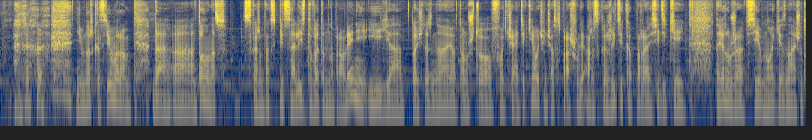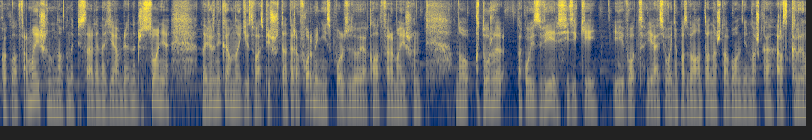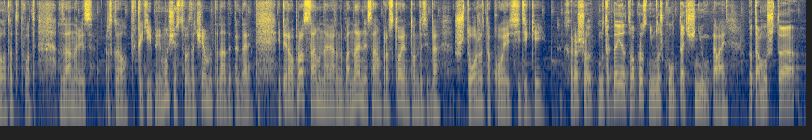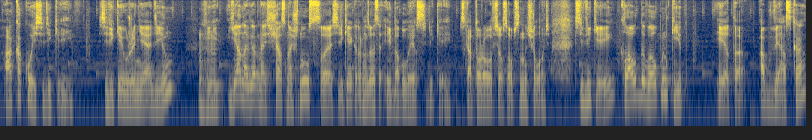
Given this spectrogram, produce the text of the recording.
Немножко с юмором. Да, а, Антон у нас скажем так, специалист в этом направлении, и я точно знаю о том, что в чатике очень часто спрашивали, а расскажите-ка про CDK. Наверное, уже все многие знают, что такое CloudFormation, много написали на Ямле, на JSON. Наверняка многие из вас пишут на Terraform, не используя CloudFormation. Но кто же такой зверь CDK? И вот я сегодня позвал Антона, чтобы он немножко раскрыл вот этот вот занавес, рассказал, какие преимущества, зачем это надо и так далее. И первый вопрос, самый, наверное, банальный, самый простой, Антон, для тебя. Что же такое CDK? Хорошо, ну тогда я этот вопрос немножко уточню. Давай. Потому что, а какой CDK? CDK уже не один, Uh-huh. И я, наверное, сейчас начну с CDK, который называется AWS CDK, с которого все, собственно, началось. CDK, Cloud Development Kit, это обвязка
